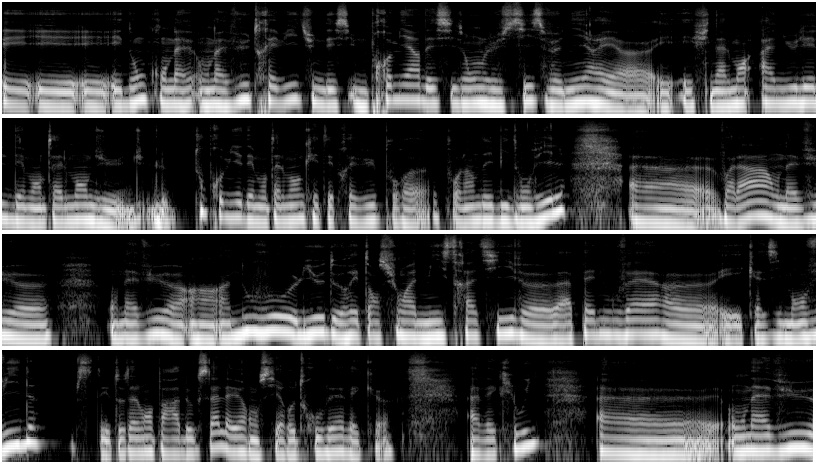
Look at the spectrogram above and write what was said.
et, et, et, donc on a, on a vu très vite une, une première décision de justice venir et, euh, et, finalement annuler le démantèlement du, le tout premier démantèlement qui était prévu pour euh, pour l'un des bidonvilles. Euh, voilà, on a vu on a vu un, nouveau lieu de rétention administrative à peine ouvert et quasiment vide. C'était totalement paradoxal. D'ailleurs, on s'y est retrouvé avec avec Louis. on a vu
